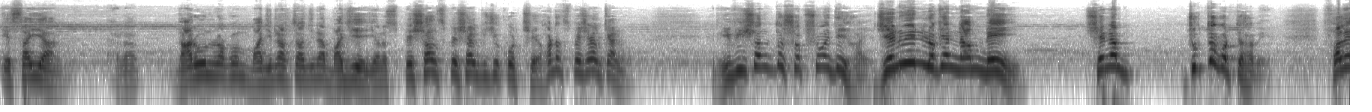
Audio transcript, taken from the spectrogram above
এসআইআর দারুণ রকম বাজনা টাজনা বাজিয়ে যেন স্পেশাল স্পেশাল কিছু করছে, হঠাৎ স্পেশাল কেন? রিভিশন তো সবসময়তেই হয়। জেনুইন লোকের নাম নেই। সে নাম যুক্ত করতে হবে। ফলে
